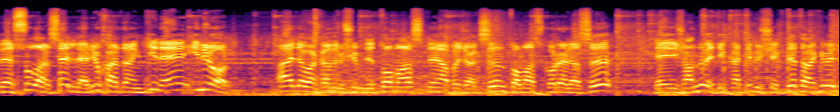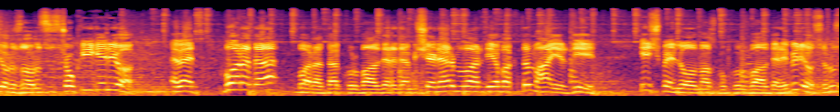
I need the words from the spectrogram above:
ve sular, seller yukarıdan yine iniyor. Haydi bakalım şimdi Thomas ne yapacaksın? Thomas Korelas'ı heyecanlı ve dikkatli bir şekilde takip ediyoruz. Doğrusu çok iyi geliyor. Evet bu arada bu arada Kurbağalıdere'den bir şeyler mi var diye baktım. Hayır değil. Hiç belli olmaz bu Kurbağalıdere biliyorsunuz.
